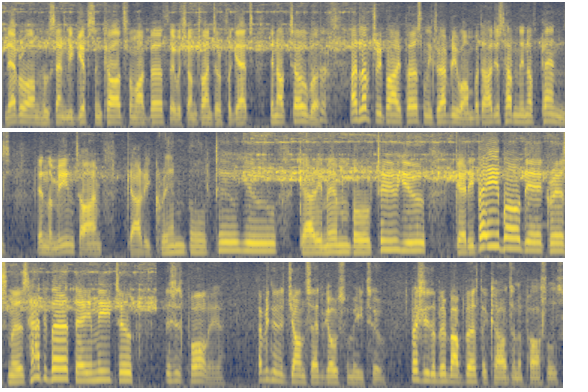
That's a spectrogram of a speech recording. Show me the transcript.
and everyone who sent me gifts and cards for my birthday, which I'm trying to forget, in October. I'd love to reply personally to everyone, but I just haven't enough pens. In the meantime, Gary Crimble to you, Gary Mimble to you, Getty Babel, dear Christmas, happy birthday, me too. This is Paul here. Everything that John said goes for me too, especially the bit about birthday cards and the parcels,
